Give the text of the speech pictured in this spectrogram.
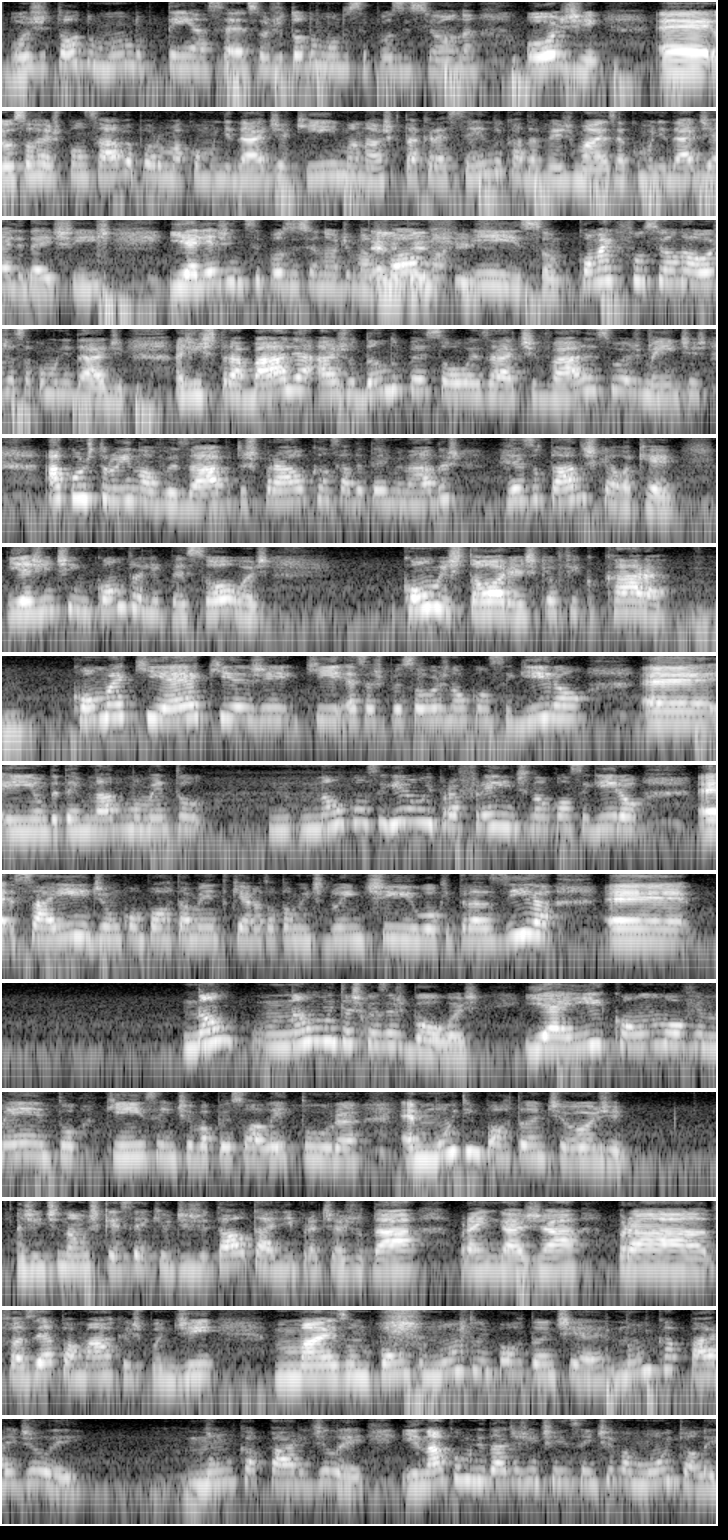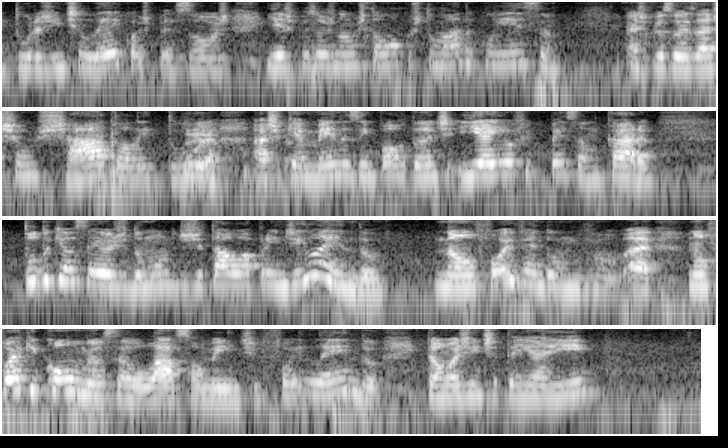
Hoje todo mundo tem acesso, hoje todo mundo se posiciona. Hoje é, eu sou responsável por uma comunidade aqui em Manaus que está crescendo cada vez mais, a comunidade L10X. E ali a gente se posicionou de uma L10X. forma. Isso. Como é que funciona hoje essa comunidade? A gente trabalha ajudando pessoas a ativar as suas mentes, a construir novos hábitos para alcançar determinados resultados que ela quer. E a gente encontra ali pessoas com histórias que eu fico, cara. Uhum como é que é que, a gente, que essas pessoas não conseguiram, é, em um determinado momento, não conseguiram ir para frente, não conseguiram é, sair de um comportamento que era totalmente doentio ou que trazia é, não, não muitas coisas boas. E aí, com um movimento que incentiva a pessoa à leitura, é muito importante hoje a gente não esquecer que o digital tá ali para te ajudar, para engajar, para fazer a tua marca expandir, mas um ponto muito importante é nunca pare de ler. Nunca pare de ler. E na comunidade a gente incentiva muito a leitura, a gente lê com as pessoas e as pessoas não estão acostumadas com isso. As pessoas acham chato a leitura, É, acham que é menos importante. E aí eu fico pensando, cara, tudo que eu sei hoje do mundo digital eu aprendi lendo. Não foi vendo um. é, não foi aqui com o meu celular somente, foi lendo. Então a gente tem aí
